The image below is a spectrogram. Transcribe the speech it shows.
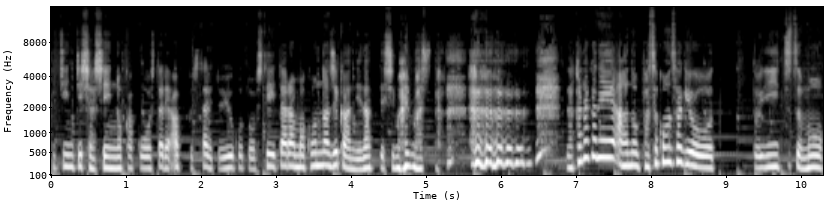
一日写真の加工をしたりアップしたりということをしてしていたら、まあ、こんな時間になってしまいました なかなかねあのパソコン作業と言いつつも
